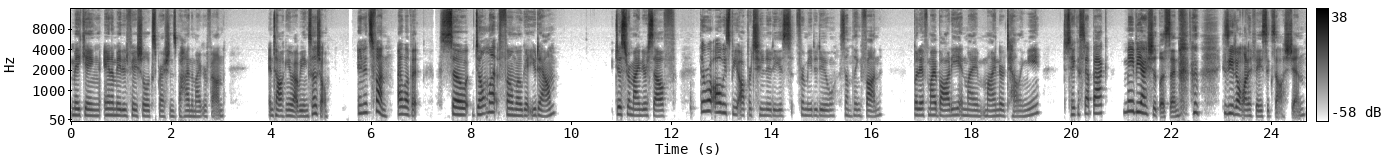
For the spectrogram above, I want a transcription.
making animated facial expressions behind the microphone and talking about being social. And it's fun. I love it. So don't let FOMO get you down. Just remind yourself there will always be opportunities for me to do something fun. But if my body and my mind are telling me to take a step back, maybe I should listen because you don't want to face exhaustion.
